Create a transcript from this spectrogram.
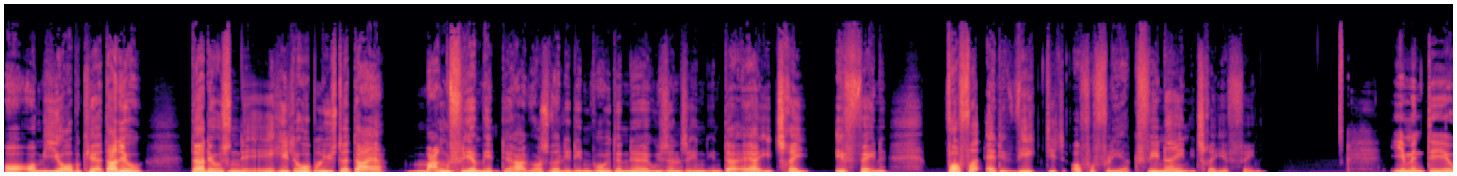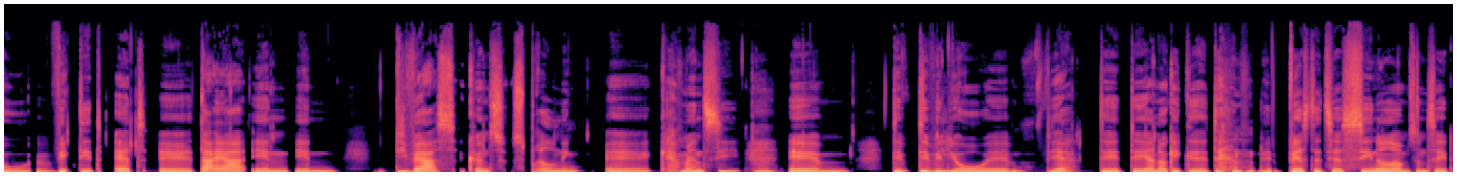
og, og Mie Oppekær. Der er det jo, der er det jo sådan øh, helt åbenlyst, at der er mange flere mænd, det har vi også været lidt inde på i den her udsendelse, end, end der er i 3F-fagene. Hvorfor er det vigtigt at få flere kvinder ind i 3F-fagene? Jamen, det er jo vigtigt, at øh, der er en, en divers kønsspredning, øh, kan man sige. Mm. Øh, det, det vil jo, øh, ja, det, det er jeg nok ikke øh, den bedste til at sige noget om, sådan set.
